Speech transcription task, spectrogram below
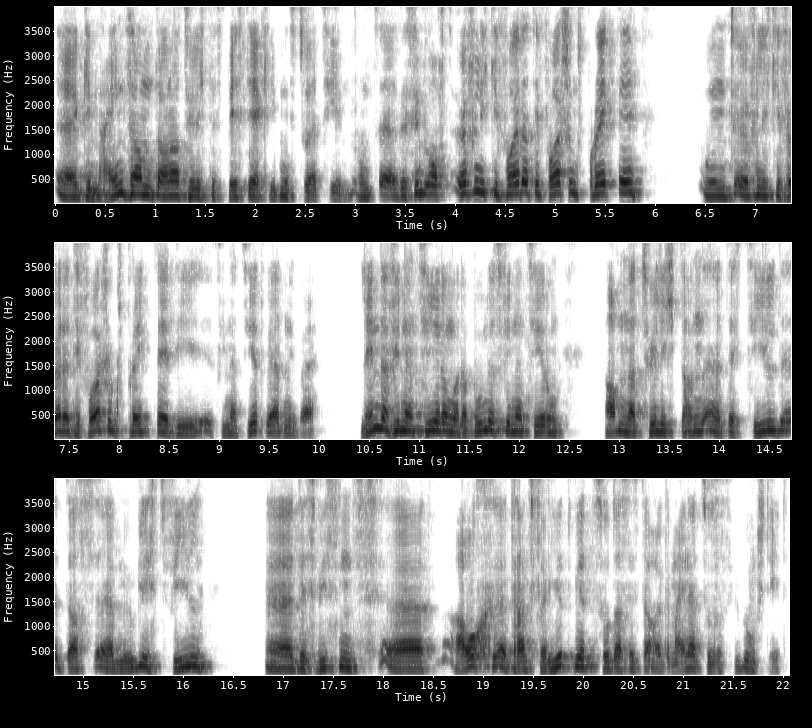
äh, gemeinsam da natürlich das beste Ergebnis zu erzielen. Und äh, das sind oft öffentlich geförderte Forschungsprojekte und öffentlich geförderte Forschungsprojekte, die finanziert werden über Länderfinanzierung oder Bundesfinanzierung, haben natürlich dann äh, das Ziel, dass äh, möglichst viel äh, des Wissens äh, auch transferiert wird, so dass es der Allgemeinheit zur Verfügung steht.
